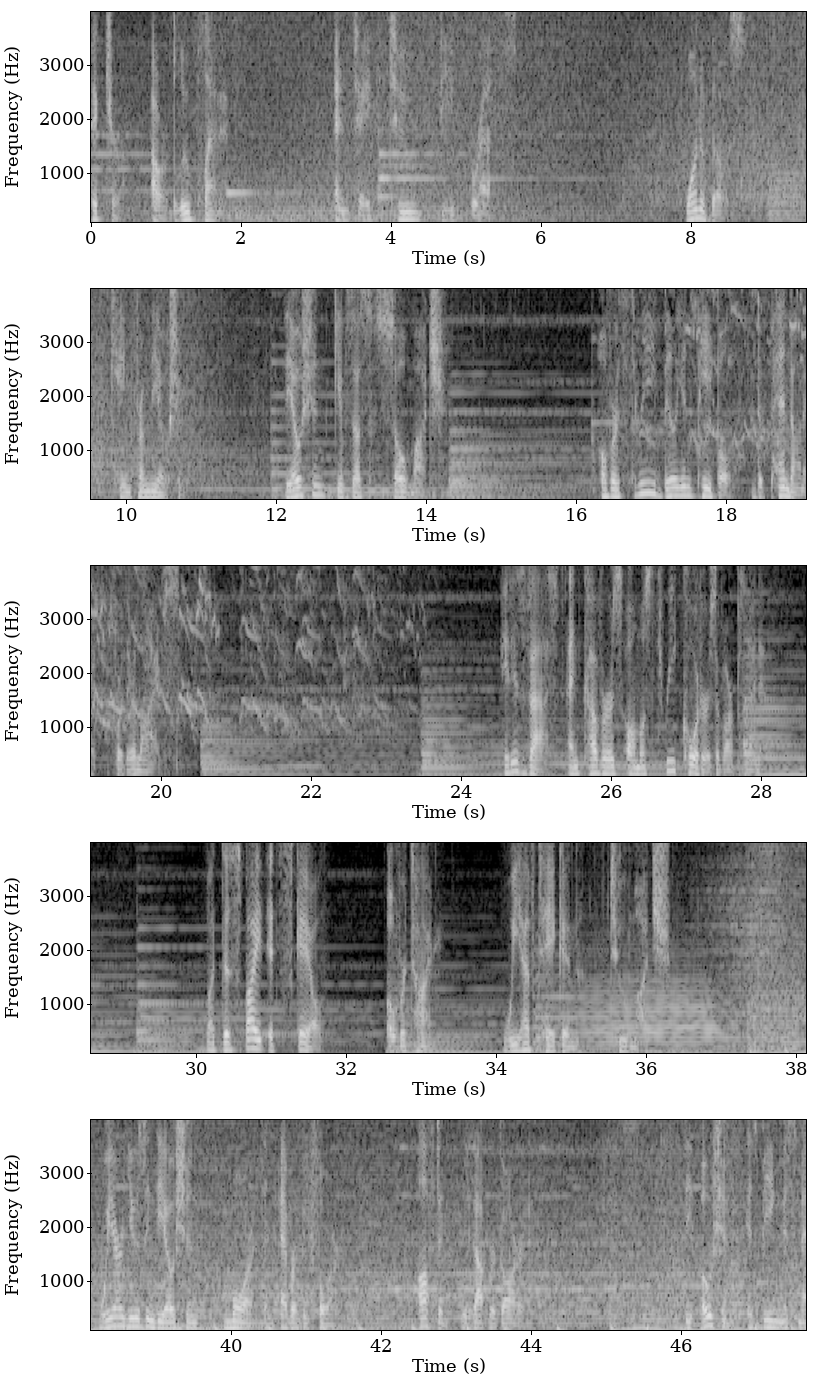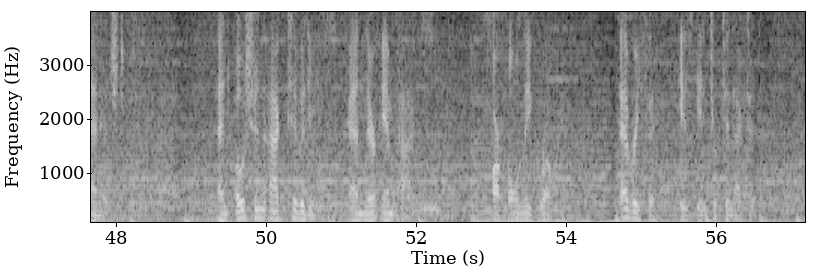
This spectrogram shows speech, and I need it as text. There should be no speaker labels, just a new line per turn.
picture our blue planet and take two deep breaths. One of those came from the ocean. The ocean gives us so much. Over 3 billion people depend on it for their lives. It is vast and covers almost three quarters of our planet. But despite its scale, over time, we have taken too much. We are using the ocean more than ever before, often without regard. The ocean is being mismanaged, and ocean activities and their impacts are only growing. Everything is interconnected,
